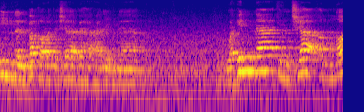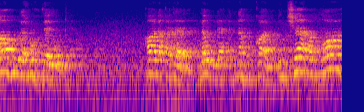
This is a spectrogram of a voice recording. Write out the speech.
إن البقرة تشابه علينا. وإنا إن شاء الله لمهتدون. قال قتادة لولا أنهم قالوا إن شاء الله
